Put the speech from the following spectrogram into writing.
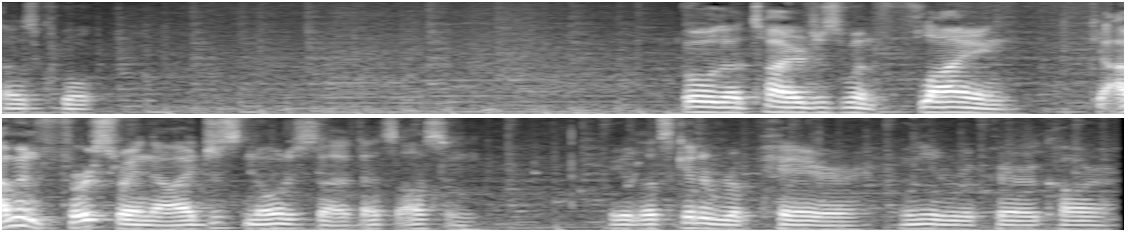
That was cool. Oh, that tire just went flying. Okay, I'm in first right now. I just noticed that. That's awesome. Here, let's get a repair. We need to repair a car.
